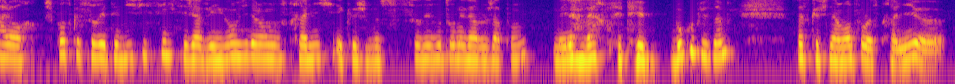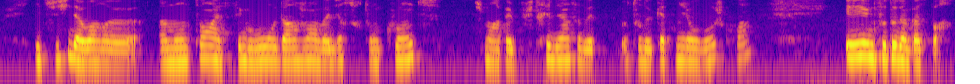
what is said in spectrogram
alors, je pense que ça aurait été difficile si j'avais eu envie d'aller en Australie et que je me serais retournée vers le Japon. Mais l'inverse, c'était beaucoup plus simple. Parce que finalement, pour l'Australie, euh, il te suffit d'avoir euh, un montant assez gros d'argent, on va dire, sur ton compte. Je me rappelle plus très bien, ça doit être autour de 4000 euros, je crois. Et une photo d'un passeport.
